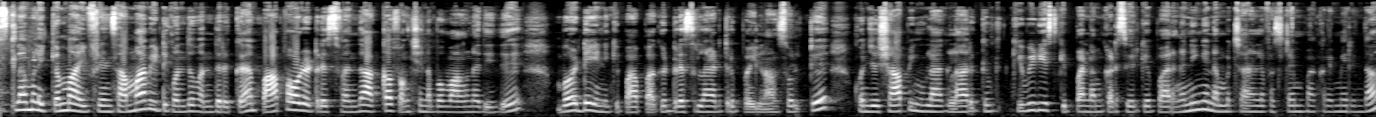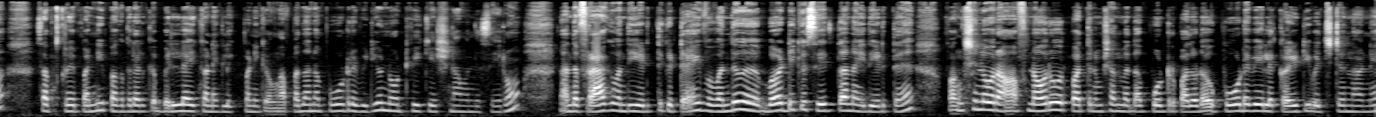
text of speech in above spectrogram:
அஸ்லாம் வலைக்கம் ஐ ஃப்ரெண்ட்ஸ் அம்மா வீட்டுக்கு வந்து வந்திருக்கேன். பாப்பாவோட ட்ரெஸ் வந்து அக்கா ஃபங்க்ஷன் அப்போ வாங்கினது இது. பர்த்டே இன்னைக்கு பாப்பாவுக்கு ட்ரெஸ்லாம் எடுத்துகிட்டு போயிடலாம் சொல்லிட்டு கொஞ்சம் ஷாப்பிங் விளாக்லாம் இருக்குது வீடியோ ஸ்கிப் பண்ணாமல் கடைசி வரைக்கும் பாருங்கள் நீங்கள் நம்ம சேனலில் ஃபஸ்ட் டைம் பார்க்குற மாரி இருந்தால் சப்ஸ்கிரைப் பண்ணி பக்கத்தில் இருக்க பெல் ஐக்கானை கிளிக் பண்ணிக்கோங்க. அப்போ தான் நான் போடுற வீடியோ நோட்டிஃபிகேஷனாக வந்து சேரும். நான் அந்த ஃப்ராக் வந்து எடுத்துக்கிட்டேன். இப்போ வந்து பர்த்டேக்கும் சேர்த்து தான் நான் இது எடுத்தேன். ஃபங்க்ஷனில் ஒரு ஆஃப் அன் ஹவர் ஒரு பத்து நிமிஷம் அந்த மாதிரி தான் போட்டிருப்பேன் அதோட போடவே இல்லை. கழட்டி வச்சுட்டேன் நான்.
